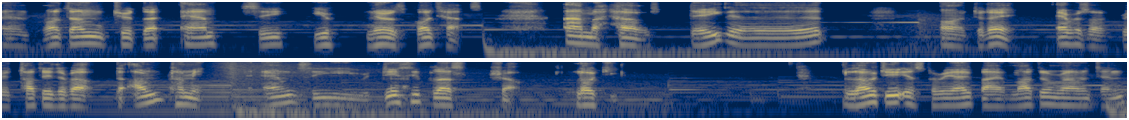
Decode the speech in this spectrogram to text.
and welcome to the MCU News Podcast. I'm a host, David. On today's episode, we're talking about the upcoming MCU Disney Plus show, Loki. Loki is created by Martin Remington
